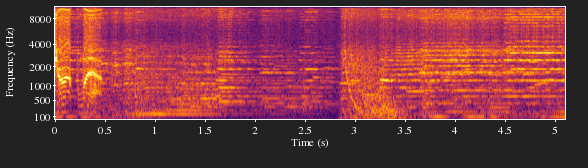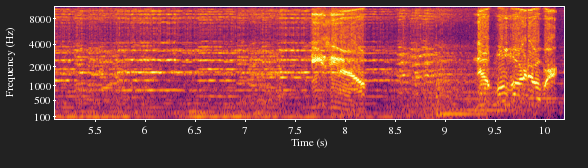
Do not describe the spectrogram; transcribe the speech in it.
sharp left. Easy now. Now pull hard over.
